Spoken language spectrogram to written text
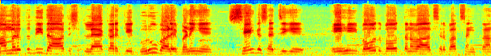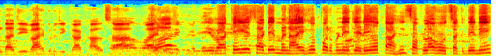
ਅੰਮ੍ਰਿਤ ਦੀ ਦਾਤ ਲੈ ਕਰਕੇ ਗੁਰੂ ਵਾਲੇ ਬਣੀਏ ਸਿੰਘ ਸੱਜੀਏ। ਇਹੀ ਬਹੁਤ ਬਹੁਤ ਧੰਨਵਾਦ ਸਰਬੱਤ ਸੰਗਤਾਂ ਦਾ ਜੀ। ਵਾਹਿਗੁਰੂ ਜੀ ਕਾ ਖਾਲਸਾ ਵਾਹਿਗੁਰੂ ਜੀ ਕੀ ਫਤਿਹ। ਇਹ ਵਾਕਈ ਇਹ ਸਾਡੇ ਮਨਾਏ ਹੋਏ ਪਰਵ ਨੇ ਜਿਹੜੇ ਉਹ ਤਾਂ ਹੀ ਸਫਲਾ ਹੋ ਸਕਦੇ ਨੇ।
